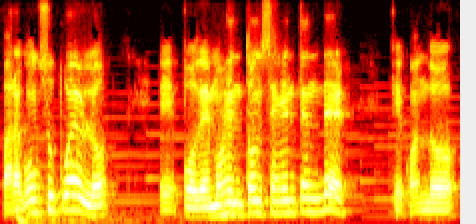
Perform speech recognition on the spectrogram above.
para con su pueblo, eh, podemos entonces entender que cuando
